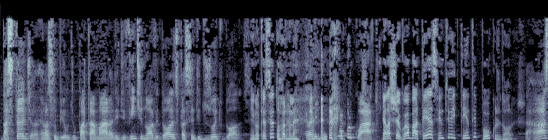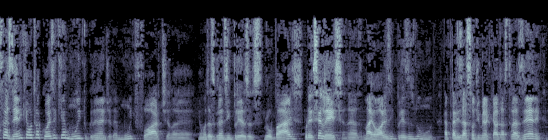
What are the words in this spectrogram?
bastante, ela, ela subiu de um patamar ali de 29 dólares para 118 dólares. Enlouquecedora, né? Ela me multiplicou por 4. Ela chegou a bater a 180 e poucos dólares. A AstraZeneca é outra coisa que é muito grande, ela é muito forte, ela é uma das grandes empresas globais por excelência, né? as maiores empresas do mundo. Capitalização de mercado da AstraZeneca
